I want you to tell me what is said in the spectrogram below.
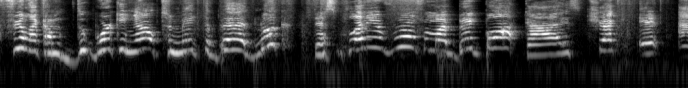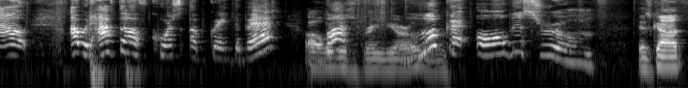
feel like I'm working out to make the bed. Look, there's plenty of room for my big butt, guys. Check it out. I would have to, of course, upgrade the bed. oh, we but just bring your own. Look at all this room. It's got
